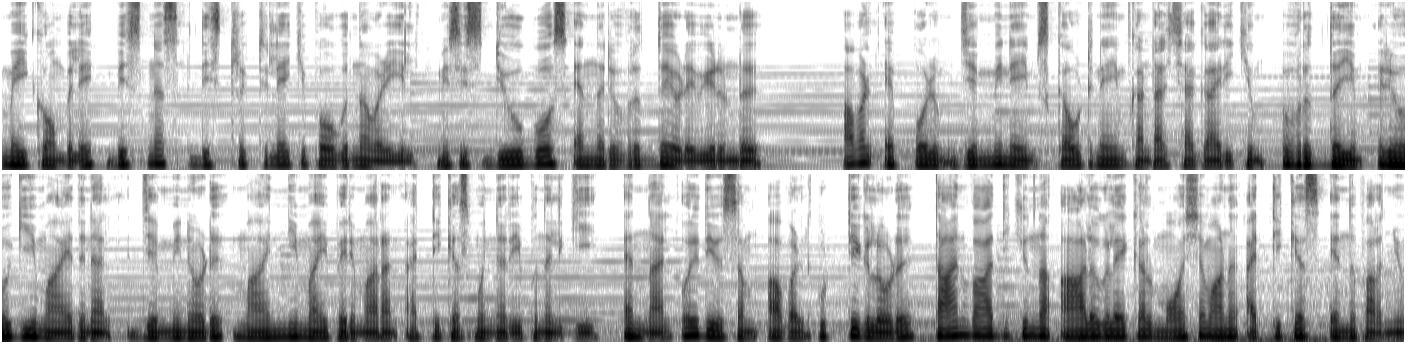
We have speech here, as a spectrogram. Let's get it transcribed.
മെയ്കോംബിലെ ബിസിനസ് ഡിസ്ട്രിക്റ്റിലേക്ക് പോകുന്ന വഴിയിൽ മിസിസ് ഡ്യൂബോസ് എന്നൊരു വൃദ്ധയുടെ വീടുണ്ട്. അവൾ എപ്പോഴും ജെമ്മിനെയും സ്കൗട്ടിനെയും കണ്ടാൽ ശകാരിക്കും വൃദ്ധയും രോഗിയുമായതിനാൽ ജെമ്മിനോട് മാന്യമായി പെരുമാറാൻ അറ്റിക്കസ് മുന്നറിയിപ്പ് നൽകി. എന്നാൽ ഒരു ദിവസം അവൾ കുട്ടികളോട് താൻ വാദിക്കുന്ന ആളുകളേക്കാൾ മോശമാണ് അറ്റിക്കസ് എന്ന് പറഞ്ഞു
